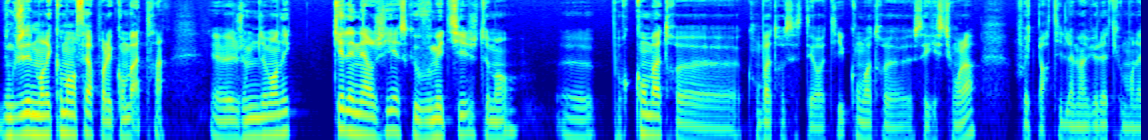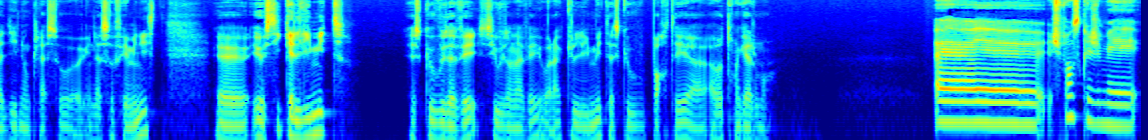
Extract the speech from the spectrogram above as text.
Donc je vous ai demandé comment faire pour les combattre. Euh, je me demandais quelle énergie est-ce que vous mettiez justement euh, pour combattre, euh, combattre ces stéréotypes, combattre ces questions-là. Vous faites partie de la main violette, comme on l'a dit, donc une asso féministe. et aussi, quelles limites est-ce que vous avez, si vous en avez, voilà, quelles limites est-ce que vous portez à, votre engagement? Je pense que je mets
